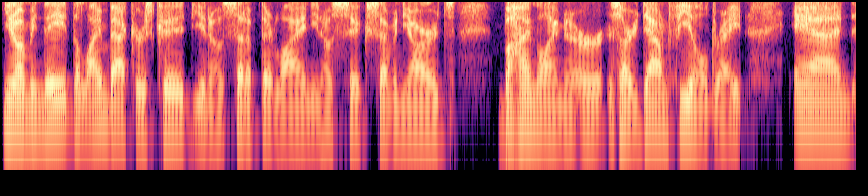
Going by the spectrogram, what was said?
You know, I mean, they the linebackers could you know set up their line, you know, six seven yards behind the line or sorry downfield, right? and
